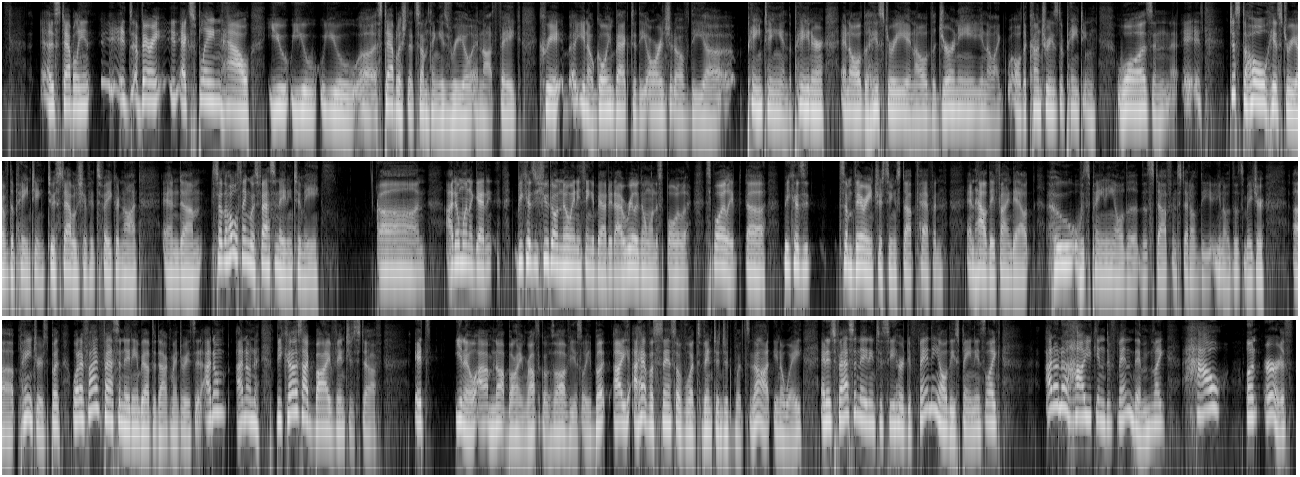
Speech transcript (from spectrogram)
establishing it's a very it explain how you you you uh, establish that something is real and not fake create uh, you know going back to the origin of the uh, painting and the painter and all the history and all the journey you know like all the countries the painting was and it, just the whole history of the painting to establish if it's fake or not and um, so the whole thing was fascinating to me uh, I don't want to get it because if you don't know anything about it, I really don't want to spoil it. Spoil it uh, because it, some very interesting stuff happened and how they find out who was painting all the, the stuff instead of the you know those major uh, painters. But what I find fascinating about the documentary is that I don't I don't because I buy vintage stuff. It's you know I'm not buying Rothkos obviously, but I I have a sense of what's vintage and what's not in a way, and it's fascinating to see her defending all these paintings like I don't know how you can defend them. Like, how on earth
